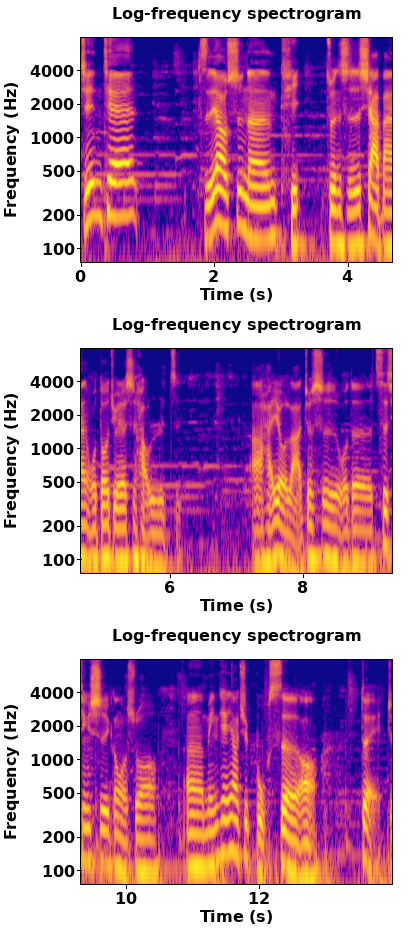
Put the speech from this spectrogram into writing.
今天只要是能提准时下班，我都觉得是好日子啊。还有啦，就是我的刺青师跟我说，呃，明天要去补色哦。对，就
